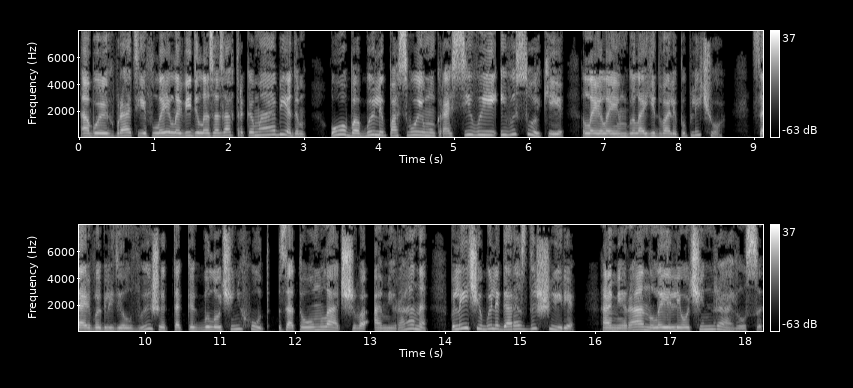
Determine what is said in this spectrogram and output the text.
Обоих братьев Лейла видела за завтраком и обедом. Оба были по-своему красивые и высокие. Лейла им была едва ли по плечо. Царь выглядел выше, так как был очень худ, зато у младшего Амирана плечи были гораздо шире. Амиран Лейле очень нравился.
